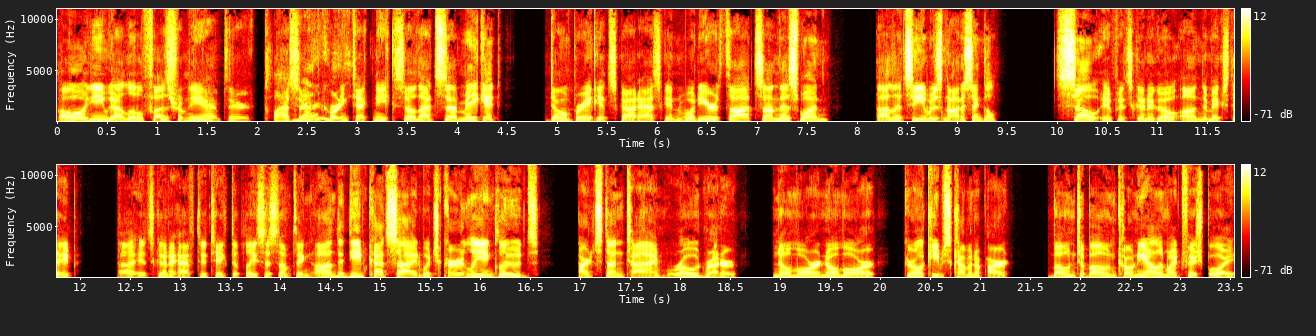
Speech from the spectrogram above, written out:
Oh, you got a little fuzz from the amp there. Classic nice. recording technique. So that's uh, Make It don't Break It, Scott Haskin. What are your thoughts on this one? Uh, let's see, it was not a single. So if it's going to go on the mixtape, uh, it's going to have to take the place of something on the deep cut side, which currently includes Hearts Done Time, Roadrunner, No More, No More, Girl Keeps Coming Apart, Bone to Bone, Coney Island Whitefish Boy,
